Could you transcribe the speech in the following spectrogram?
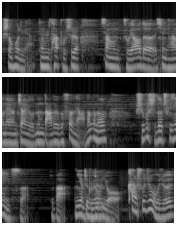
生活里面，但是它不是像主要的兴趣爱好那样占有那么大的一个分量，它可能时不时的出现一次，对吧？你也不用有看书，就我觉得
